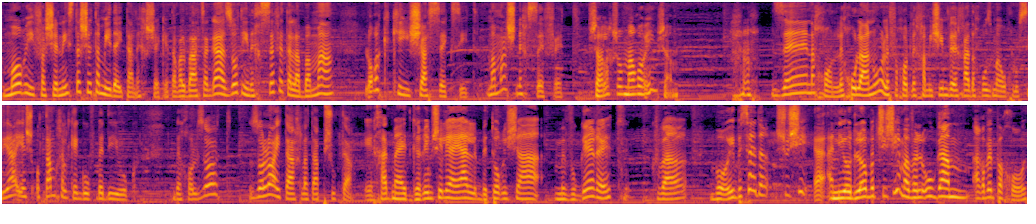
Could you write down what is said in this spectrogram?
מור היא פאשיניסטה שתמיד הייתה נחשקת, אבל בהצגה הזאת היא נחשפת על הבמה לא רק כאישה סקסית, ממש נחשפת. אפשר לחשוב מה רואים שם. זה נכון, לכולנו, לפחות ל-51% מהאוכלוסייה, יש אותם חלקי גוף בדיוק. בכל זאת, זו לא הייתה החלטה פשוטה. אחד מהאתגרים שלי היה בתור אישה מבוגרת, כבר, בואי, בסדר, שושי. אני עוד לא בת 60, אבל הוא גם הרבה פחות.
